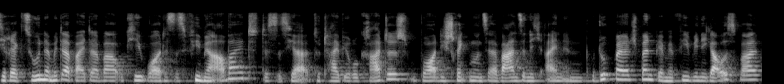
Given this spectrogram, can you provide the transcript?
die Reaktion der Mitarbeiter war, okay, boah, das ist viel mehr Arbeit, das ist ja total bürokratisch, boah, die schränken uns ja wahnsinnig ein in Produktmanagement, wir haben ja viel weniger Auswahl,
